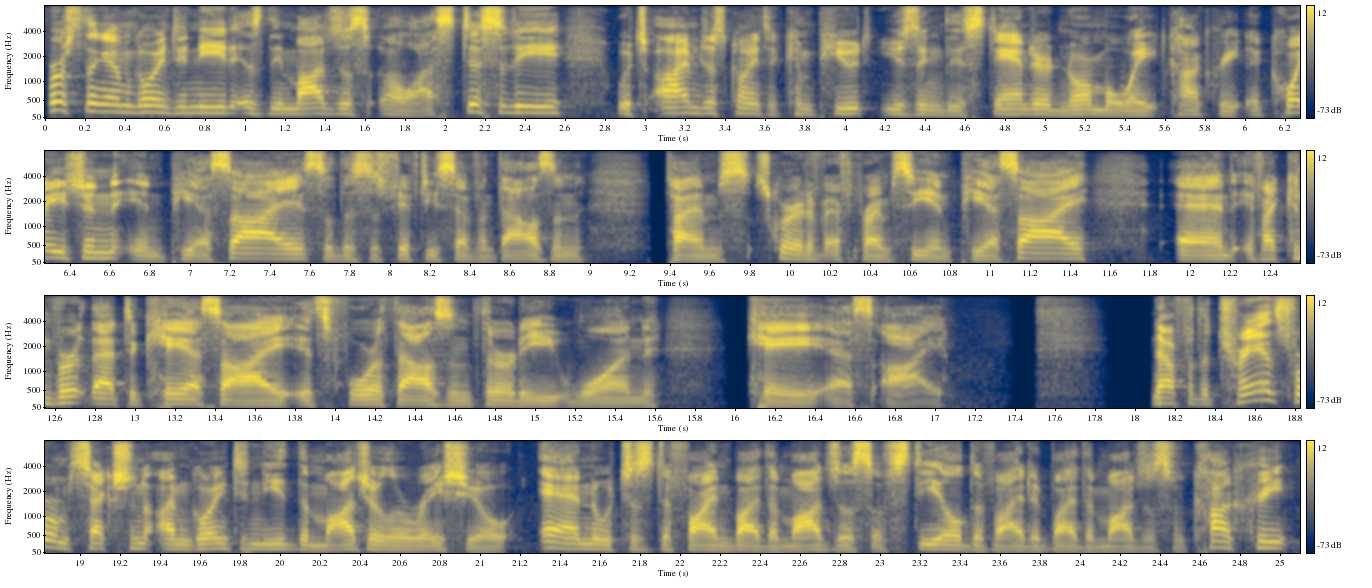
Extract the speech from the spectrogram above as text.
First thing I'm going to need is the modulus elasticity, which I'm just going to compute using the standard normal weight concrete equation in PSI. So this is 57,000 times square root of F prime C in PSI. And if I convert that to KSI, it's 4,031 KSI. Now for the transform section, I'm going to need the modular ratio n, which is defined by the modulus of steel divided by the modulus of concrete.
